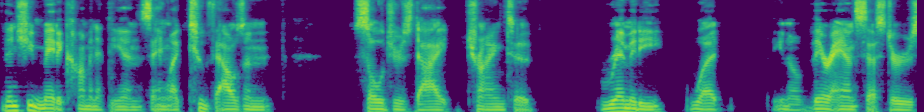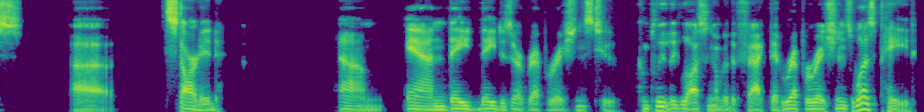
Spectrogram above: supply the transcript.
Then she made a comment at the end saying like 2000 soldiers died trying to remedy what, you know, their ancestors, uh, started. Um, and they, they deserve reparations too, completely glossing over the fact that reparations was paid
